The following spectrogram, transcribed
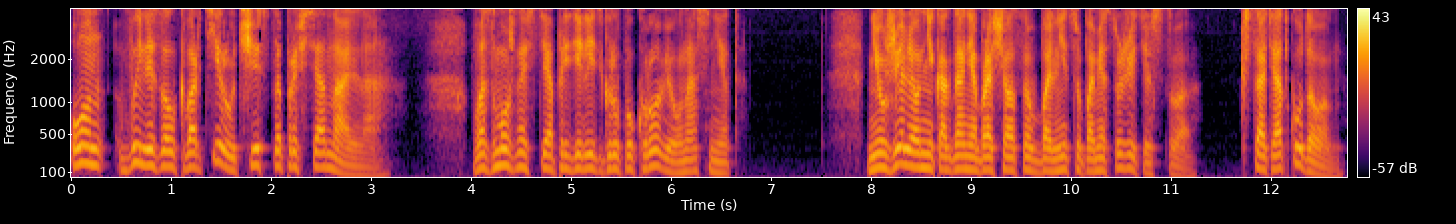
Он вылезал квартиру чисто профессионально. Возможности определить группу крови у нас нет. Неужели он никогда не обращался в больницу по месту жительства? Кстати, откуда он?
